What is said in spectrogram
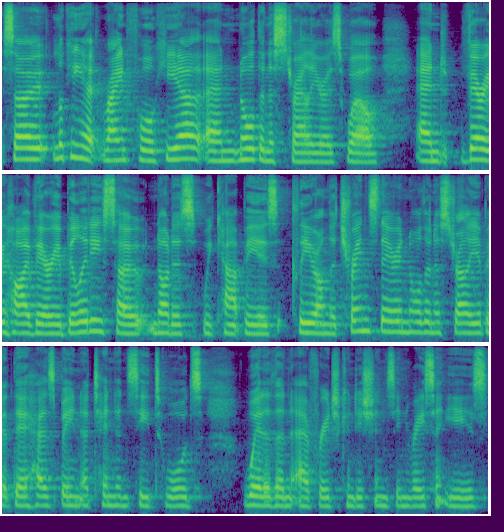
So looking at rainfall here and Northern Australia as well, and very high variability, so not as, we can't be as clear on the trends there in Northern Australia, but there has been a tendency towards wetter than average conditions in recent years,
